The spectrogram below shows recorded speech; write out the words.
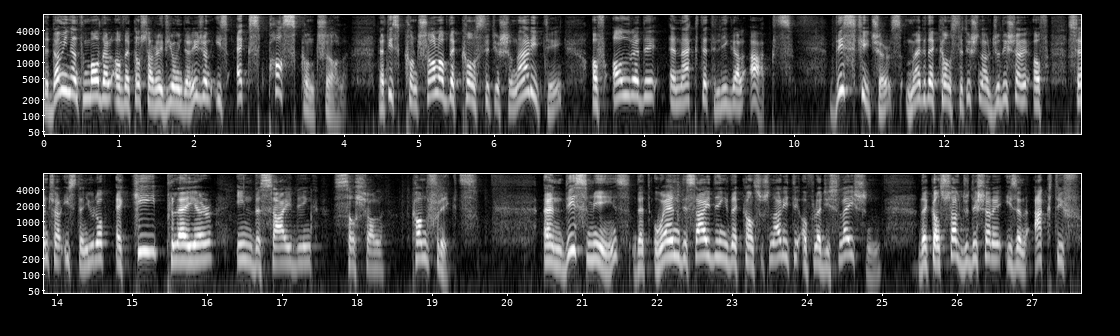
the dominant model of the constitutional review in the region is ex post control. That is control of the constitutionality of already enacted legal acts. These features make the constitutional judiciary of Central Eastern Europe a key player in deciding social conflicts. And this means that when deciding the constitutionality of legislation, the constitutional judiciary is an active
